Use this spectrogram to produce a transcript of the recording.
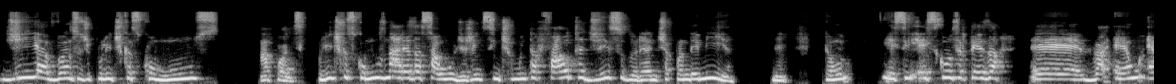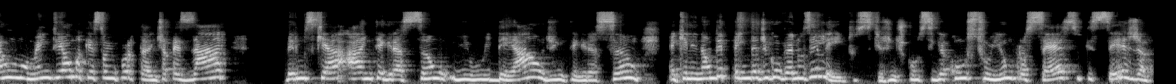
de avanço de políticas comuns, ah, pode políticas comuns na área da saúde, a gente sentiu muita falta disso durante a pandemia, né, então esse, esse com certeza é, é, um, é um momento e é uma questão importante, apesar vermos que a, a, integração e o ideal de integração é que ele não dependa de governos eleitos, que a gente consiga construir um processo que seja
